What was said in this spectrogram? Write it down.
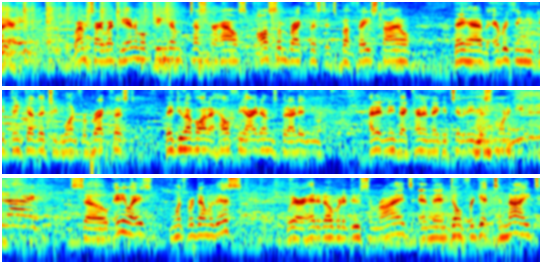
Okay. Well, I'm sorry, we're at the Animal Kingdom, Tusker House. Awesome breakfast. It's buffet style. They have everything you could think of that you'd want for breakfast. They do have a lot of healthy items, but I didn't I didn't need that kind of negativity this morning. Neither did I. So, anyways, once we're done with this, we are headed over to do some rides, and then don't forget tonight,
